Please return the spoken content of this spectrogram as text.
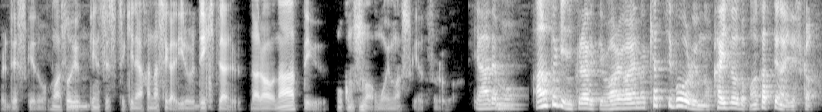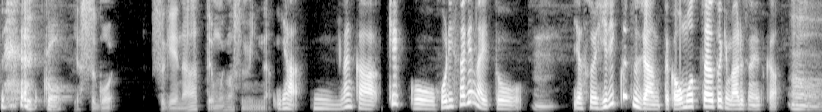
あれですけど、まあそういう建設的な話がいろいろできてるだろうなっていう、僕もまあ思いますけど、それは。いや、でも、あの時に比べて我々のキャッチボールの解像度も上がってないですか？結構。いや、すごい。すげえなって思います、みんな。いや、うん、なんか結構掘り下げないと、うん。いや、それへりくつじゃんとか思っちゃう時もあるじゃないですか。うん。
